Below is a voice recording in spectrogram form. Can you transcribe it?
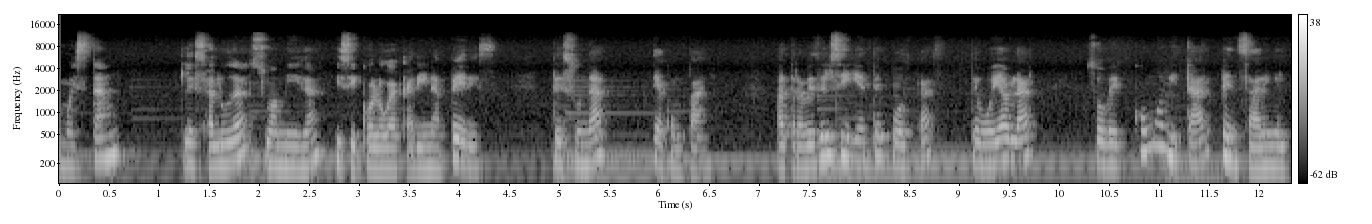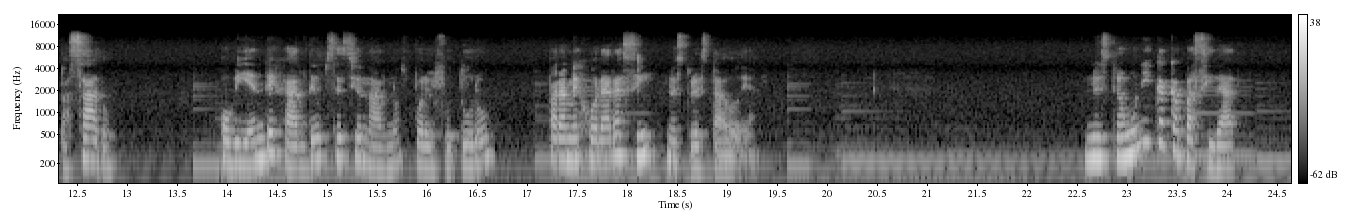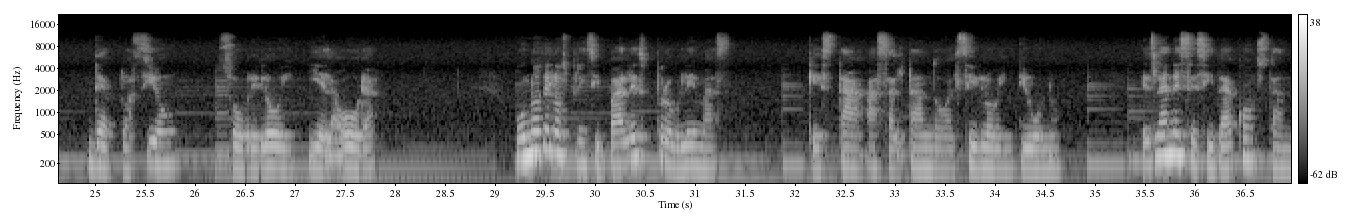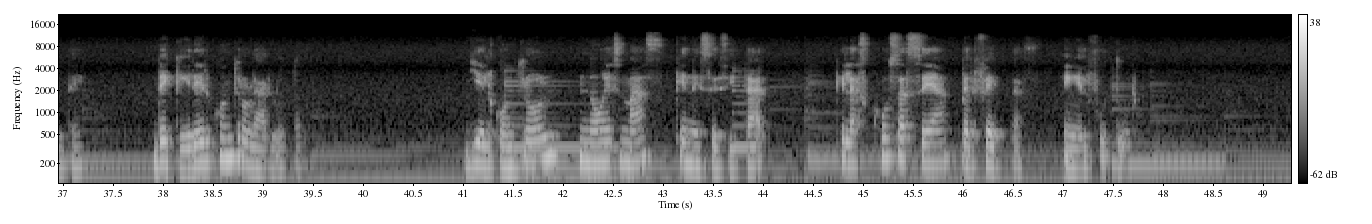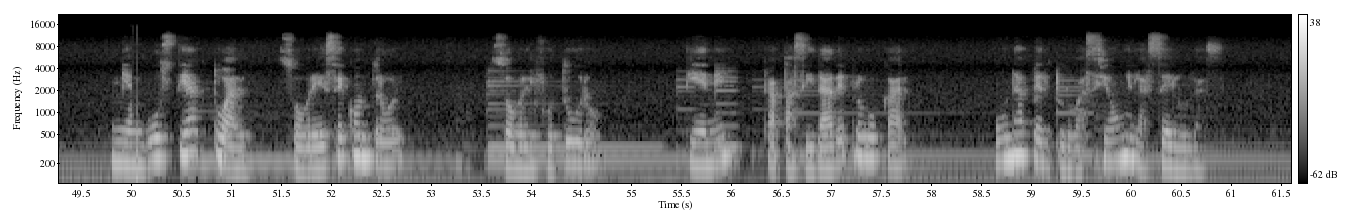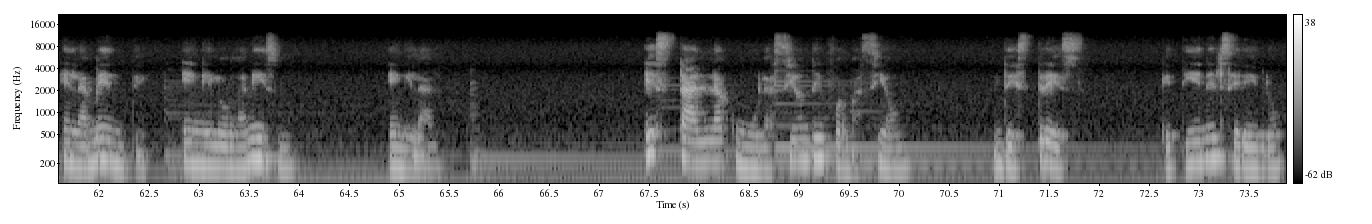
¿cómo están? Les saluda su amiga y psicóloga Karina Pérez. De SUNAT te acompaña. A través del siguiente podcast te voy a hablar sobre cómo evitar pensar en el pasado o bien dejar de obsesionarnos por el futuro para mejorar así nuestro estado de ánimo. Nuestra única capacidad de actuación sobre el hoy y el ahora uno de los principales problemas que está asaltando al siglo XXI es la necesidad constante de querer controlarlo todo. Y el control no es más que necesitar que las cosas sean perfectas en el futuro. Mi angustia actual sobre ese control, sobre el futuro, tiene capacidad de provocar una perturbación en las células, en la mente, en el organismo, en el alma. Es tal la acumulación de información, de estrés que tiene el cerebro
